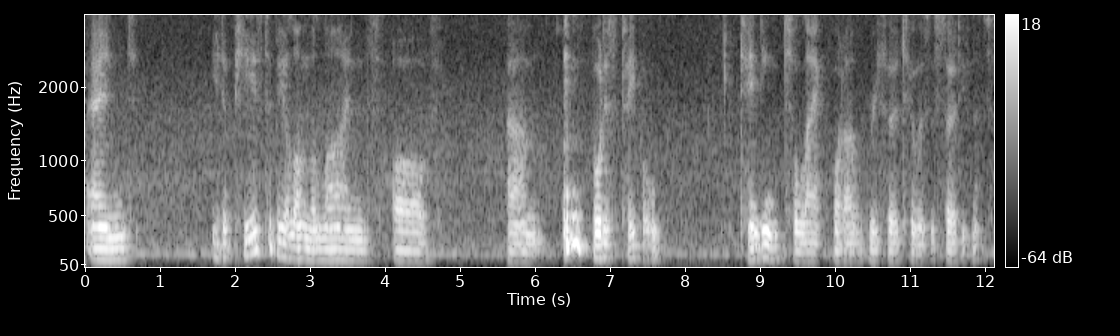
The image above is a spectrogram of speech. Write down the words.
And it appears to be along the lines of um, Buddhist people tending to lack what I would refer to as assertiveness,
